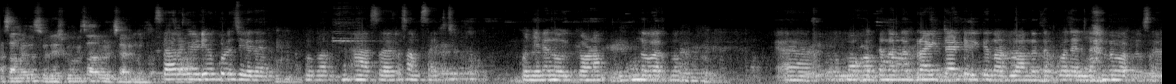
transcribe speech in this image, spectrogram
ആ സമയത്ത് സുരേഷ് ഗോപി സാർ വിളിച്ചായിരുന്നു സാറ് വീഡിയോ കോൾ ചെയ്തായിരുന്നു. അപ്പൊ പറഞ്ഞു ആ സാർ സംസാരിച്ചു. കുഞ്ഞിനെ നോക്കിക്കോണം എന്ന് പറഞ്ഞു. മുഖത്ത് നല്ല ബ്രൈറ്റ് ആയിട്ടിരിക്കുന്നുണ്ടല്ലോ അന്നത്തെ പോലെ അല്ല എന്ന് പറഞ്ഞു സാർ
